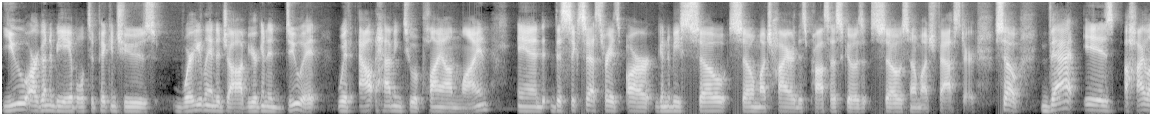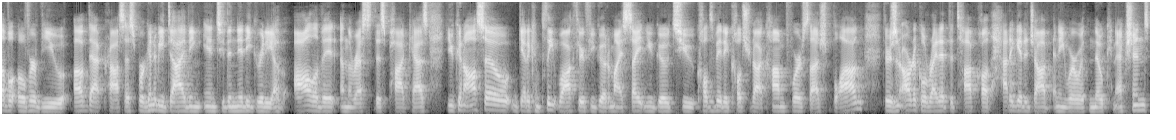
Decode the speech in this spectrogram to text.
you are going to be able to pick and choose where you land a job. You're going to do it without having to apply online and the success rates are going to be so so much higher. This process goes so so much faster. So that is a high level overview of that process. We're going to be diving into the nitty gritty of all of it and the rest of this podcast. You can also get a complete walkthrough if you go to my site. You go to cultivatedculture.com forward slash blog. There's an article right at the top called how to get a job anywhere with no connections.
